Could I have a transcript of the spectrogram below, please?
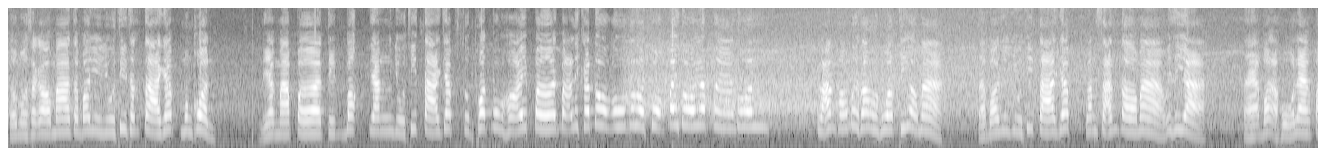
ตัวมงสกัดออกมาแต่บอลอยู่อยู่ที่ทางตาครับมงคลเรียกมาเปิดติดบล็อกยังอยู่ที่ตาครับสุพจน์วงหอยเปิดบาลิคาโดโอ้กระโดดโขกไม่โดนครับมาโดนหลังของเมืองทองหัวทิ้งออกมา แต่บอลยังอยู่ที่ตาครับรังสรรต่อมาวิทยา แต่บอลโอ้โหแรงไป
